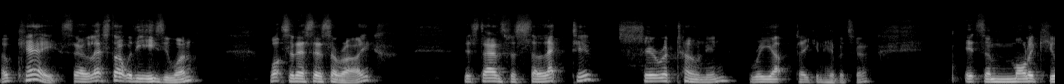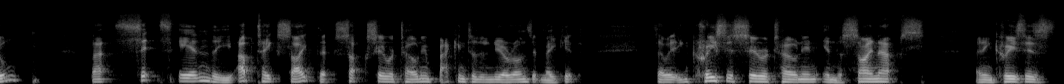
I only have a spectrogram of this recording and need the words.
Okay, so let's start with the easy one. What's an SSRI? It stands for Selective Serotonin Reuptake Inhibitor. It's a molecule that sits in the uptake site that sucks serotonin back into the neurons that make it. So it increases serotonin in the synapse and increases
